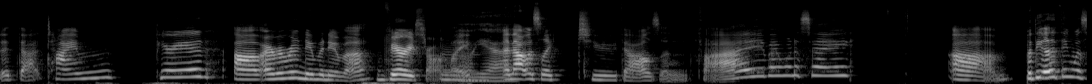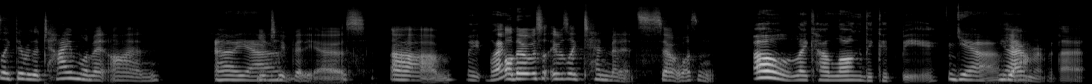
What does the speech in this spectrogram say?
at that time period. Um, I remember Numa Numa very strongly. Oh, yeah. and that was like 2005, I want to say. Um, but the other thing was like there was a time limit on Oh yeah. YouTube videos. Um, Wait, what? although it was it was like 10 minutes, so it wasn't. oh, like how long they could be. Yeah. Yeah, Yeah. I remember that.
